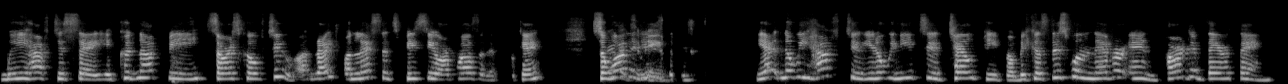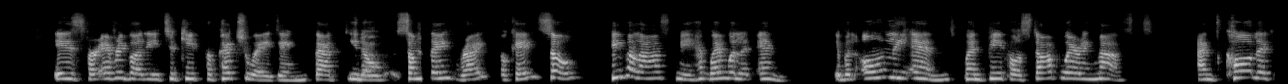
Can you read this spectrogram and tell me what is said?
we have to say it could not be SARS CoV 2, uh, right? Unless it's PCR positive, okay? So what it is, is, yeah, no, we have to, you know, we need to tell people because this will never end. Part of their thing is for everybody to keep perpetuating that, you know, something, right? Okay. So people ask me, when will it end? It will only end when people stop wearing masks and call it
